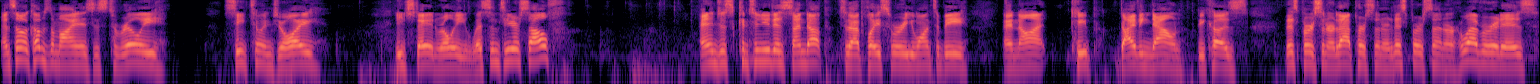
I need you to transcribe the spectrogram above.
And so it comes to mind is just to really seek to enjoy each day and really listen to yourself and just continue to send up to that place where you want to be and not keep diving down because this person or that person or this person or whoever it is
